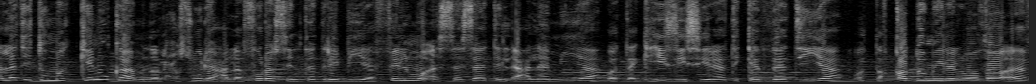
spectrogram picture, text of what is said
التي تمكنك من الحصول على فرص تدريبية في المؤسسات الإعلامية وتجهيز سيرتك الذاتية والتقدم للوظائف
